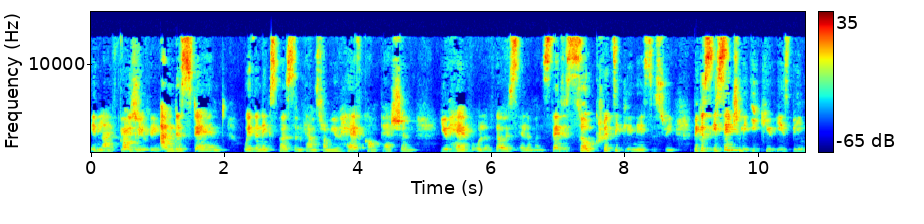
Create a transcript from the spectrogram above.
in life because Completely. you understand where the next person comes from. You have compassion. You have all of those elements. That is so critically necessary because essentially EQ is being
